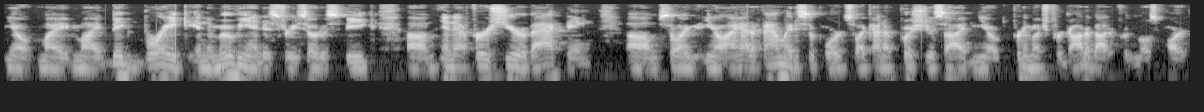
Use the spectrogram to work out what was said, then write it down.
you know my my big break in the movie industry, so to speak, um, in that first year of acting. Um, so I you know I had a family to support, so I kind of pushed it aside and you know pretty much forgot about it for the most part.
